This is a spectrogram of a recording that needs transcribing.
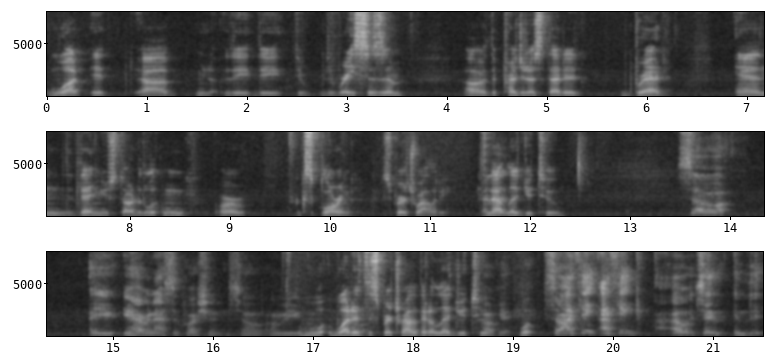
what it uh, you know the, the, the, the racism uh, the prejudice that it bred, and then you started looking or exploring spirituality, and that led you to. So, uh, you, you haven't asked the question. So I mean, what, what is the spirituality that it led you to? Okay. What, so I think I think I would say in the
